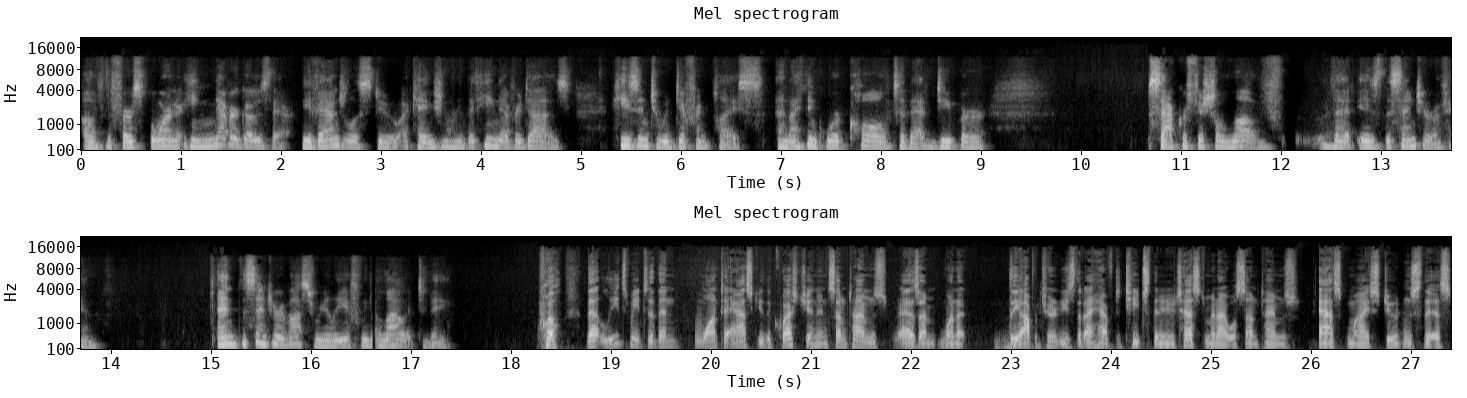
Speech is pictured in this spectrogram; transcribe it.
of the firstborn. He never goes there. The evangelists do occasionally, but he never does. He's into a different place. And I think we're called to that deeper sacrificial love that is the center of him and the center of us, really, if we allow it to be. Well, that leads me to then want to ask you the question. And sometimes, as I'm when it, the opportunities that I have to teach the New Testament, I will sometimes ask my students this,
